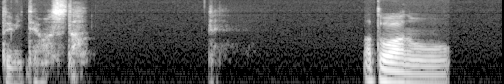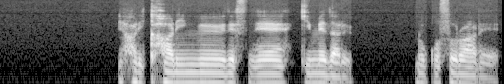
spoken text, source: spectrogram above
て見てました。あとは、あの、やはりカーリングですね。銀メダル。ロコ・ソラーレ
